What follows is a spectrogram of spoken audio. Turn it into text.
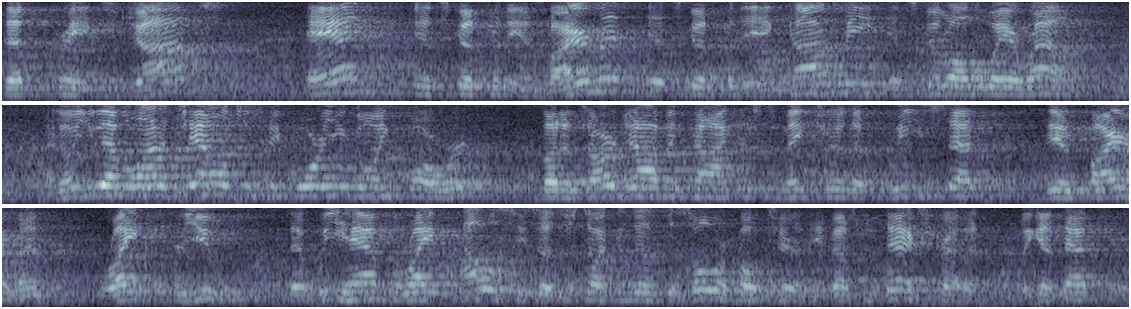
that creates jobs, and it's good for the environment. It's good for the economy. It's good all the way around. I know you have a lot of challenges before you going forward, but it's our job in Congress to make sure that we set the environment right for you, that we have the right policies. I was just talking to the solar folks here, the investment tax credit, when we get that through.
